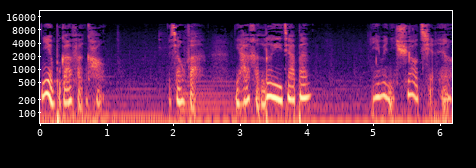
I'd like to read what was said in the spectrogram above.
你也不敢反抗。相反，你还很乐意加班，因为你需要钱呀。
